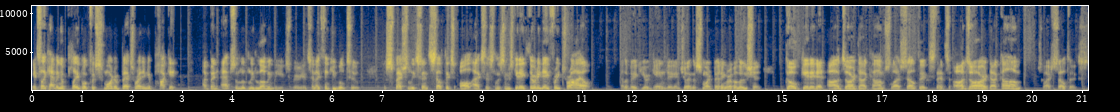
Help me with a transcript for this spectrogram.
It's like having a playbook for smarter bets right in your pocket. I've been absolutely loving the experience, and I think you will too, especially since Celtics All Access listeners get a 30 day free trial. Elevate your game day and join the smart betting revolution. Go get it at oddsr.com slash Celtics. That's oddsr.com slash Celtics.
